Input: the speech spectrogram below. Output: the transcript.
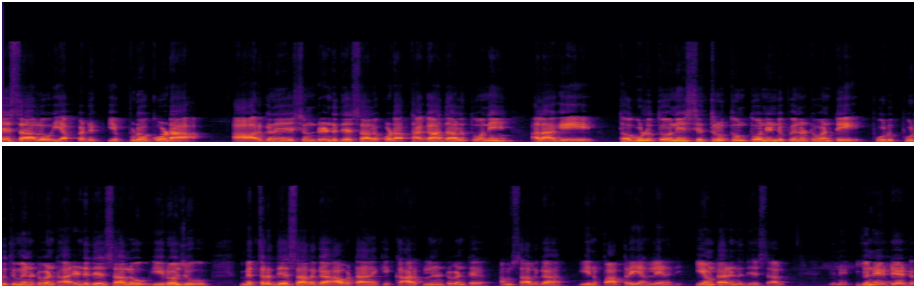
దేశాలు ఎప్పటి ఎప్పుడూ కూడా ఆ ఆర్గనైజేషన్ రెండు దేశాలు కూడా తగాదాలతోని అలాగే తగులుతోని శత్రుత్వంతో నిండిపోయినటువంటి పూర్ పూరితమైనటువంటి ఆ రెండు దేశాలు ఈరోజు మిత్ర దేశాలుగా అవటానికి కారకులైనటువంటి అంశాలుగా ఈయన పాత్ర ఎనలేనిది. ఏమిటా రెండు దేశాలు? యునైటెడ్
